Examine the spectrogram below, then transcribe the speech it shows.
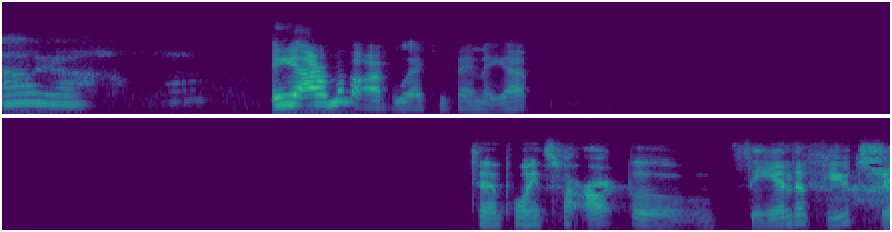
oh yeah. And yeah, I remember Art Boo actually saying that, yep. Ten points for Art Boo. See you in the future.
